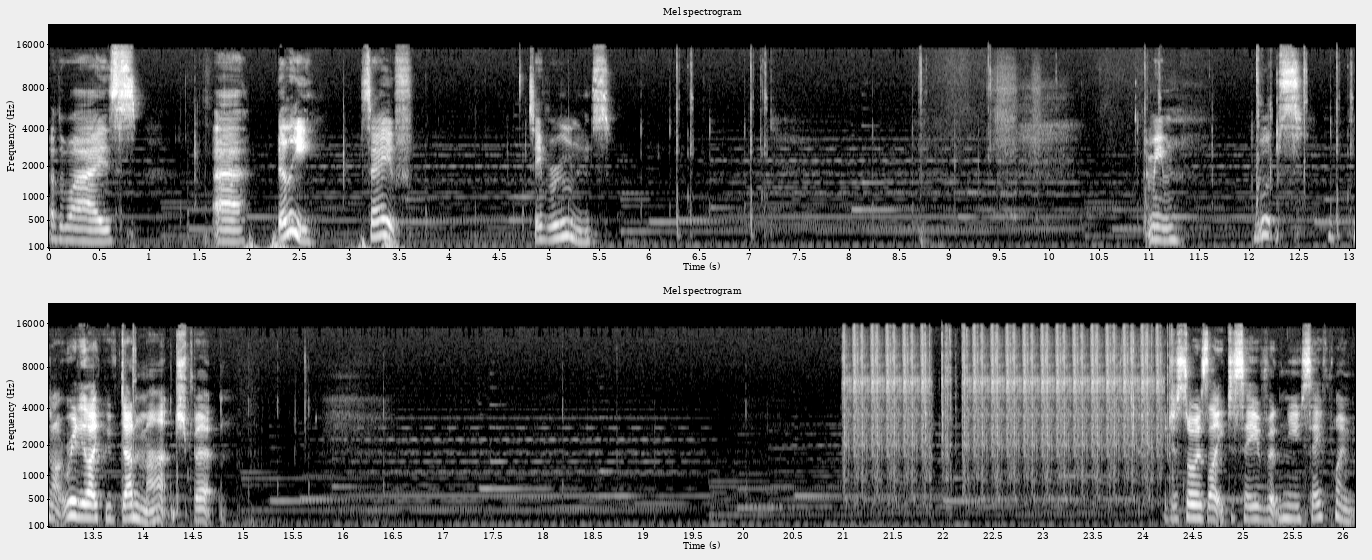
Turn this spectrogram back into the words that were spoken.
Otherwise, uh, Billy, save. Save runes. I mean, whoops. Not really like we've done much, but... I just always like to save at a new save point.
